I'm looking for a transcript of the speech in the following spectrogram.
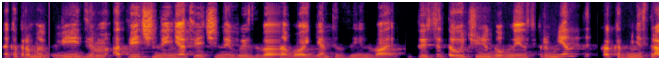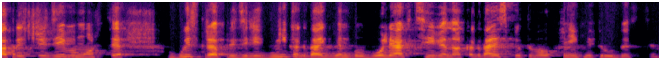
на котором мы видим отвеченные и неотвеченные вызовы одного агента за январь. То есть это очень удобный инструмент. Как администратор очередей вы можете быстро определить дни, когда агент был более активен, а когда испытывал некие трудности.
